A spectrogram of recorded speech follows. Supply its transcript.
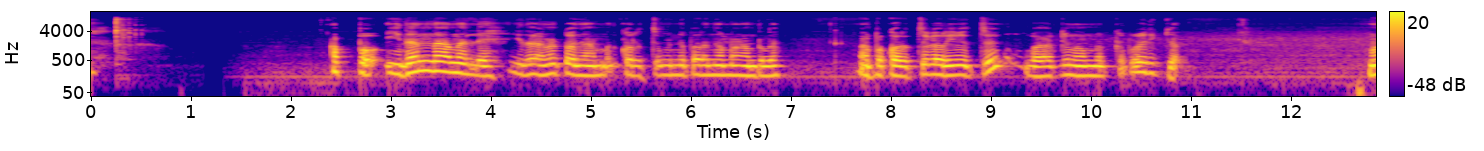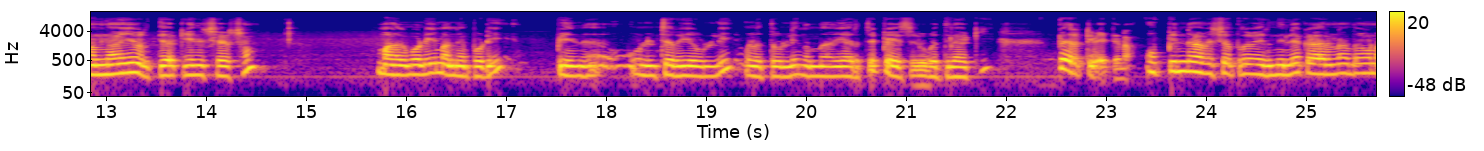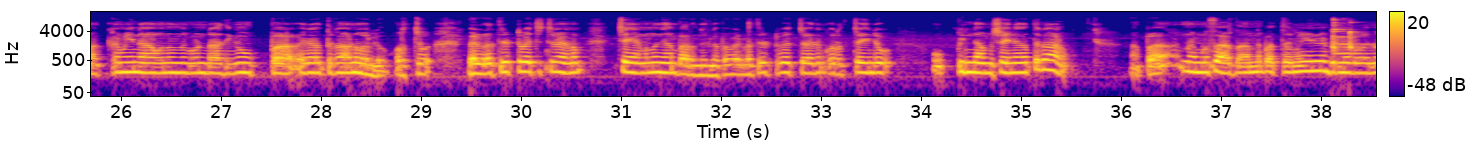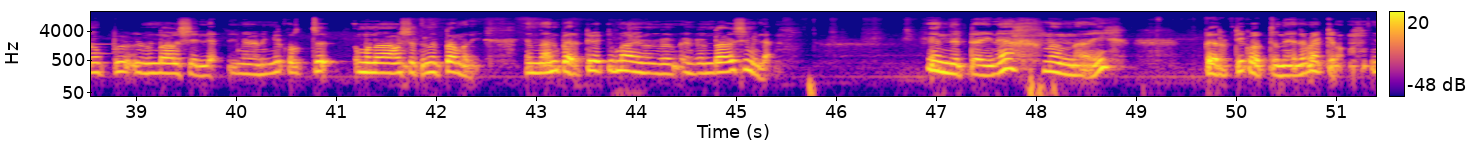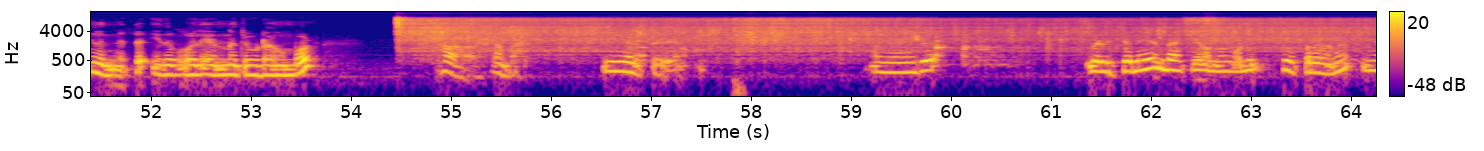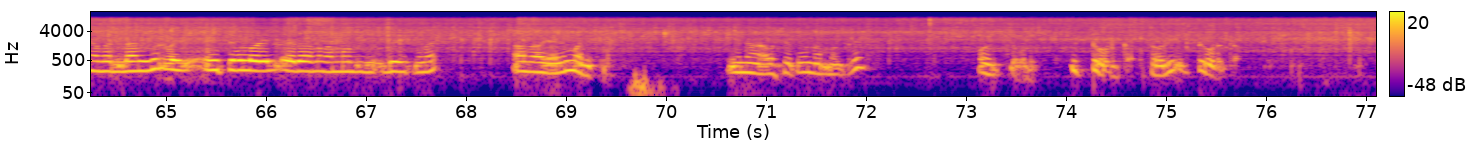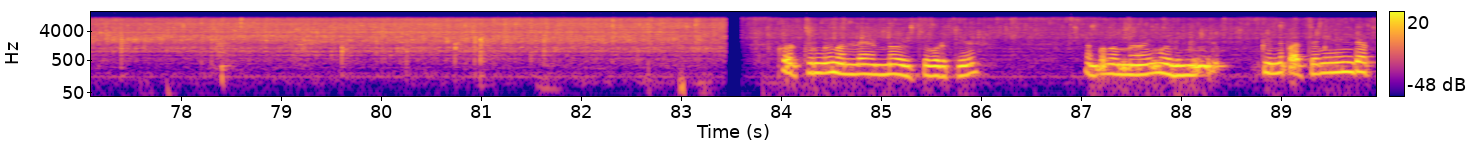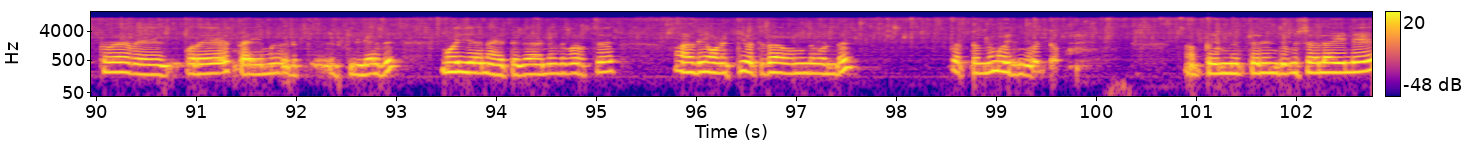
അപ്പോൾ ഇതെന്താണെന്നല്ലേ ഇതാണ് കേട്ടോ ഞാൻ കുറച്ച് മുന്നേ പറഞ്ഞ മാന്തൾ. അപ്പോൾ കുറച്ച് കറി വെച്ച് ബാക്കി നമുക്ക് പൊരിക്കാം. നന്നായി വൃത്തിയാക്കിയതിന് ശേഷം മുളക് പൊടി മഞ്ഞൾപ്പൊടി പിന്നെ ചെറിയ ഉള്ളി വെളുത്തുള്ളി നന്നായി അരച്ച് പേസ്റ്റ് രൂപത്തിലാക്കി പുരട്ടി വെക്കണം. ഉപ്പിന്റെ ആവശ്യം അത്ര വരുന്നില്ല. കാരണം അത് ഉണക്കമീനാവുന്നത് കൊണ്ട് അധികം ഉപ്പ് അതിനകത്ത് കാണുമല്ലോ. കുറച്ച് വെള്ളത്തിലിട്ട് വെച്ചിട്ട് വേണം ചെയ്യണമെന്ന് ഞാൻ പറഞ്ഞില്ല. അപ്പോൾ വെള്ളത്തിലിട്ട് വെച്ചാലും കുറച്ച് അതിന്റെ ഉപ്പിന്റെ അംശം അതിനകത്ത് കാണും. അപ്പോൾ നമ്മൾ സാധാരണ പച്ചമീൻ ഇടുന്ന പോലെ ഉപ്പ് ഇടേണ്ട ആവശ്യമില്ല വേണമെങ്കിൽ കുറച്ച് നമ്മുടെ ആവശ്യത്തിന് ഇട്ടാൽ മതി. എന്നാലും പുരട്ടി വയ്ക്കുമ്പോൾ ഇടേണ്ട ആവശ്യമില്ല. എന്നിട്ട് അതിനെ നന്നായി പുരട്ടി കുറച്ച് നേരം വെക്കണം. എന്നിട്ട് ഇതുപോലെ എണ്ണ ചൂടാകുമ്പോൾ ആ കണ്ട? ഇങ്ങനിട്ട് വേണം. അതായത് വെളിച്ചെണ്ണയിൽ ഉണ്ടാക്കിയ ഒന്നും കൂടി സൂപ്പറാണ്. ഇനി അതല്ലെങ്കിൽ വെജിറ്റബിൾ ഓയിൽ ഏതാണ് നമ്മൾ ഉപയോഗിക്കുന്നത് അതായാലും മതി. ഇതിന് ആവശ്യത്തിന് നമുക്ക് ഒഴിച്ച് കൊടുക്കാം ഇട്ട് കൊടുക്കാം. സോറി ഇട്ട് കൊടുക്കാം. കുറച്ചും കൂടി നല്ല എണ്ണ ഒഴിച്ച് കൊടുക്കുക. അപ്പോൾ നന്നായി മുരുങ്ങി വരും. പിന്നെ പച്ചമീനിന്റെ അത്ര വേ കുറേ ടൈം എടുക്കില്ല. അത് മൊരിയാനായിട്ട് കാരണം ഇത് കുറച്ച് ആടി ഉണക്കി വെച്ചതാവുന്നത് കൊണ്ട് പെട്ടെന്ന് മൊരിഞ്ഞ് കിട്ടും. അപ്പോൾ ഇന്നത്തെ നെഞ്ച് കുശാലയിലെ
